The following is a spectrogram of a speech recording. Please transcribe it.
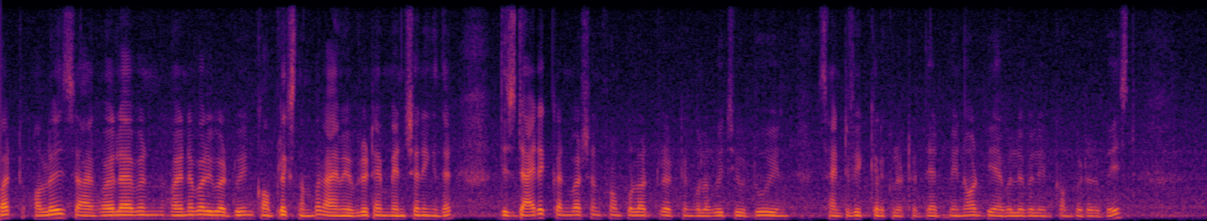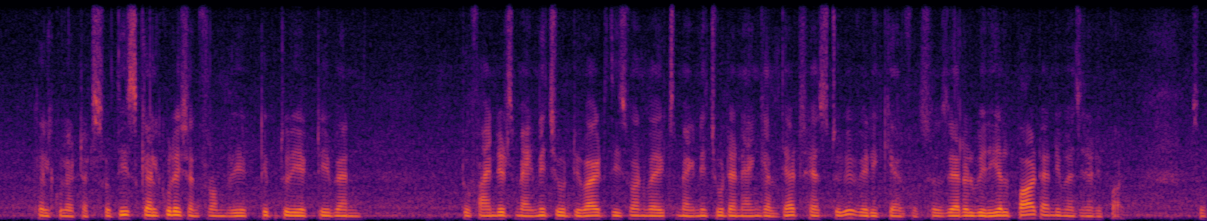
but always uh, while I been, whenever you are doing complex number I am every time mentioning that this direct conversion from polar to rectangular which you do in scientific calculator that may not be available in computer based calculator. So this calculation from reactive to reactive and to find its magnitude divide this one by its magnitude and angle. That has to be very careful. So there will be real part and imaginary part. So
